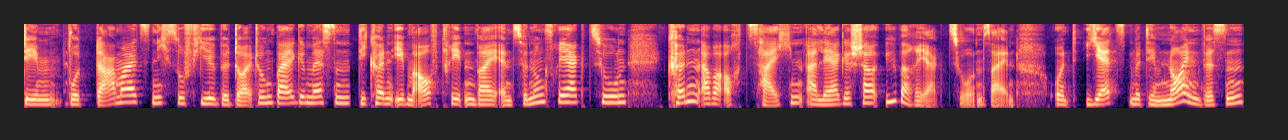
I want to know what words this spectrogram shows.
Dem wurde damals nicht so viel Bedeutung beigemessen. Die können eben auftreten bei Entzündungsreaktionen, können aber auch Zeichen allergischer Überreaktionen sein. Und jetzt mit dem neuen Wissen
